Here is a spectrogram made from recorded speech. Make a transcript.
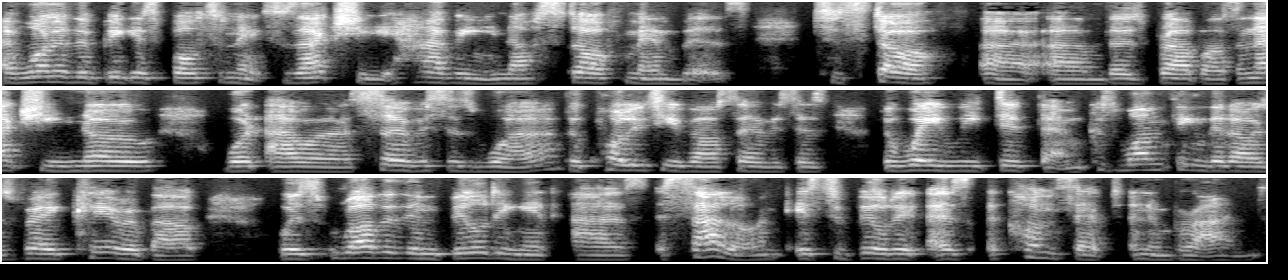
and one of the biggest bottlenecks was actually having enough staff members to staff uh, um, those brow bars and actually know what our services were, the quality of our services, the way we did them. Because one thing that I was very clear about was rather than building it as a salon, is to build it as a concept and a brand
